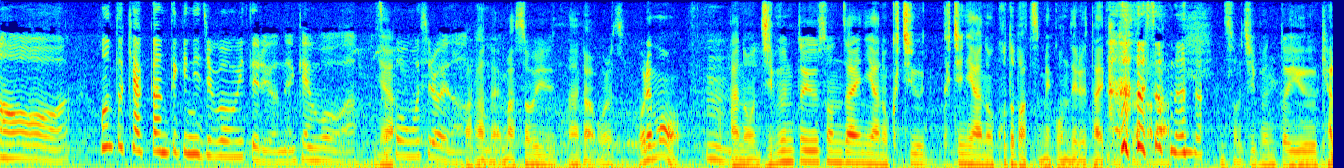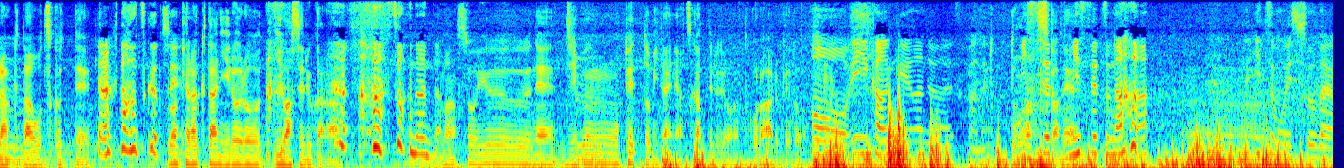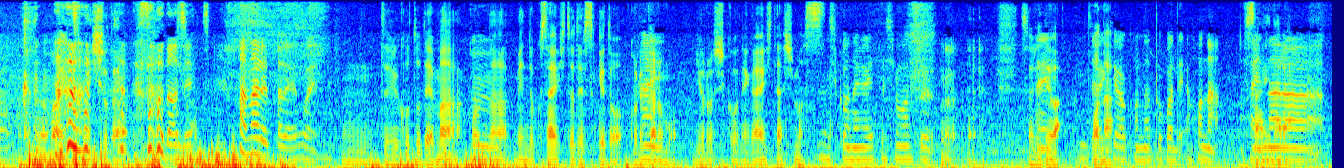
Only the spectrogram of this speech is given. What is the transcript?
本当客観的に自分を見てるよねケンボーはそこ面白いな。わかんない。まあそういうなんか俺俺もうん。あの自分という存在にあの口口にあの言葉詰め込んでるタイプの人だから。そうなんだ。そう自分というキャラクターを作って、キャラクターを作って。そのキャラクターにいろいろ言わせるから。そうなんだ、まあそういうね自分をペットみたいに扱ってるようなところあるけど、おおいい関係なんじゃないですかね。どうなんすかね。密接な。いつも一緒だよ。まあいつも一緒だよ。そうだね。離れたらやばい。うん、ということでまあこんな面倒くさい人ですけど、これからはもよろしくお願いいたします、よろしくお願いいたします。それでは、い、じゃあ今日はこんなとこでほな。さよなら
